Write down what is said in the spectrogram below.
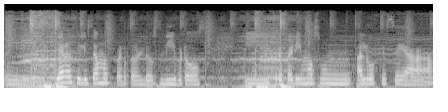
eh, ya no utilizamos, perdón, los libros y preferimos un algo que sea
